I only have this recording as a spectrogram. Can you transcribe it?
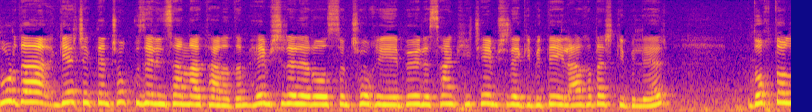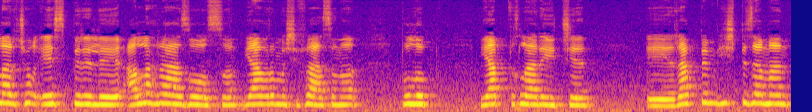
Burada gerçekten çok güzel insanlar tanıdım. Hemşireler olsun çok iyi. Böyle sanki hiç hemşire gibi değil, arkadaş gibiler. Doktorlar çok esprili. Allah razı olsun. Yavrumun şifasını bulup yaptıkları için. E, Rabbim hiçbir zaman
